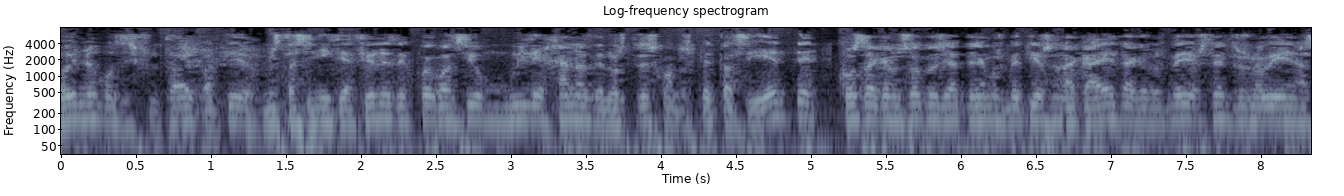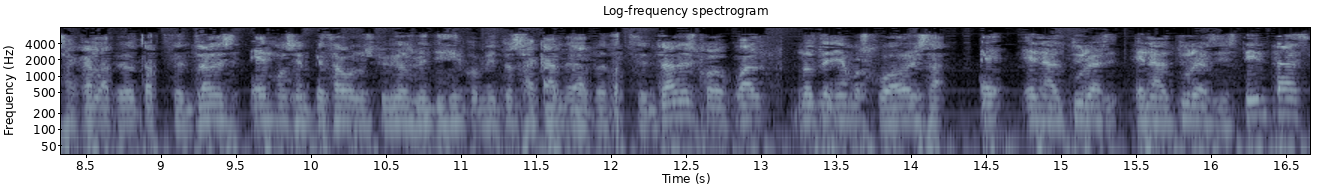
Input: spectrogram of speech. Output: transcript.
Hoy no hemos disfrutado el partido. Nuestras iniciaciones de juego han sido muy lejanas de los tres con respecto al siguiente, cosa que nosotros ya tenemos metidos en la cabeza, que los medios centros no vienen a sacar la pelota centrales. Hemos empezado los primeros 25 minutos sacando la pelota centrales, con lo cual no teníamos jugadores a- eh, en alturas en alturas distintas.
